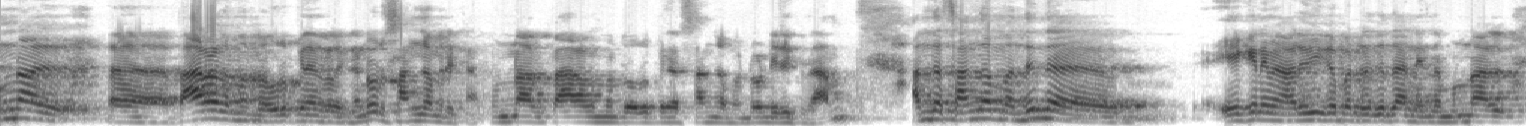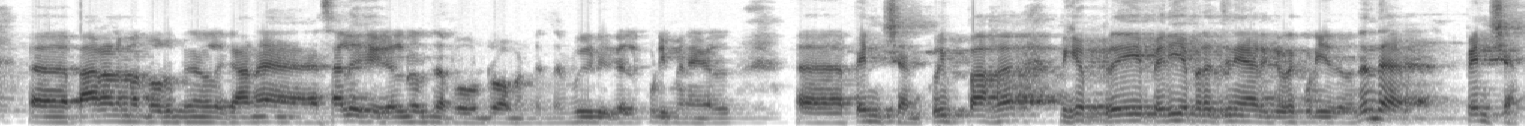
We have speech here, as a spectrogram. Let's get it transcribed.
முன்னாள் பாராளுமன்ற உறுப்பினர்களுக்கு என்று ஒரு சங்கம் இருக்கான் முன்னாள் பாராளுமன்ற உறுப்பினர் சங்கம் என்று ஒன்று இருக்குதான் அந்த சங்கம் வந்து இந்த ஏற்கனவே அறிவிக்கப்பட்டிருக்கு தான் இந்த முன்னாள் பாராளுமன்ற உறுப்பினர்களுக்கான சலுகைகள் நிறுத்த போகின்றோம் இந்த வீடுகள் குடிமனைகள் பென்ஷன். குறிப்பாக மிக பெரிய பெரிய பிரச்சனையாக இருக்கக்கூடியது வந்து இந்த பென்ஷன்.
